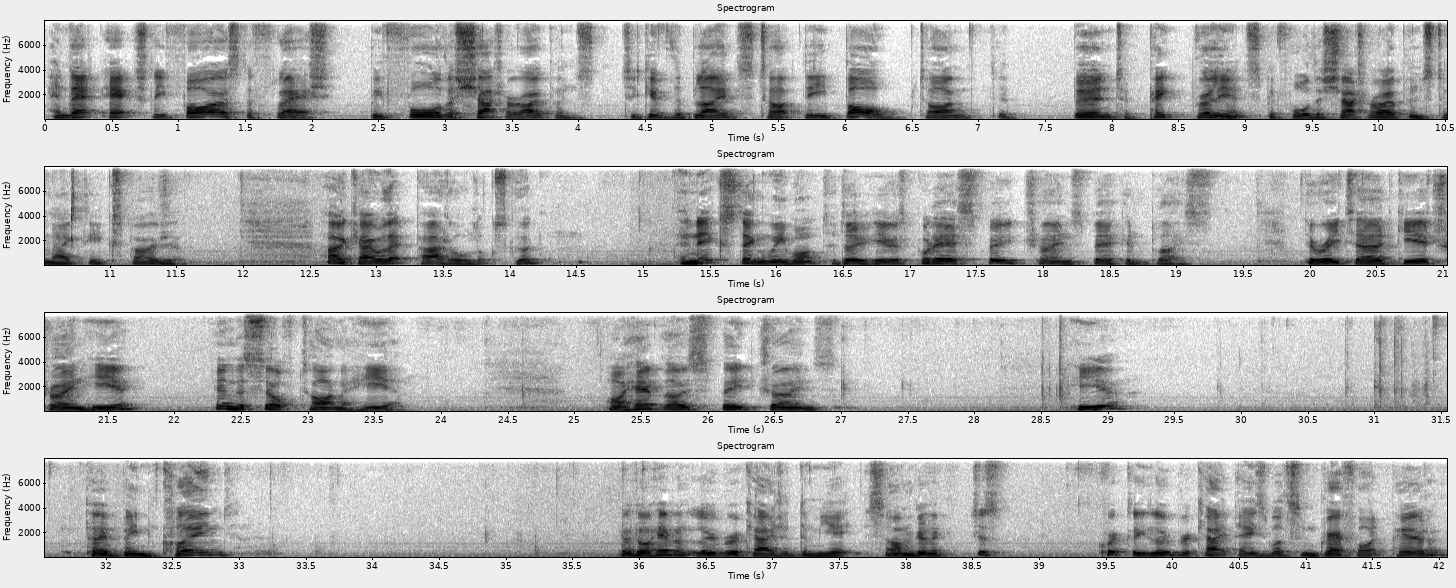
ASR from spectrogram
and that actually fires the flash before the shutter opens to give the blades the bulb time to burn to peak brilliance before the shutter opens to make the exposure. Okay, well that part all looks good. The next thing we want to do here is put our speed trains back in place. The retard gear train here and the self timer here. I have those speed trains here. They've been cleaned, but I haven't lubricated them yet. So I'm going to just quickly lubricate these with some graphite powder,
